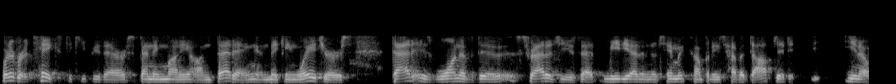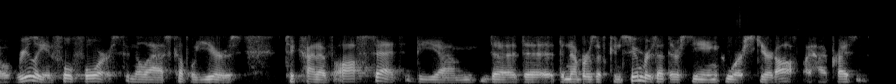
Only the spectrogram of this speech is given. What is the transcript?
whatever it takes to keep you there, spending money on betting and making wagers, that is one of the strategies that media and entertainment companies have adopted, you know, really in full force in the last couple of years to kind of offset the, um, the the the numbers of consumers that they're seeing who are scared off by high prices.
